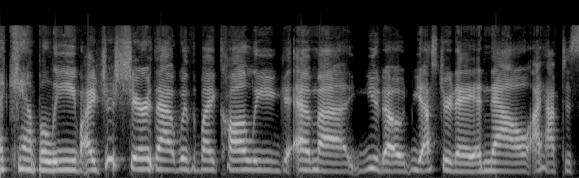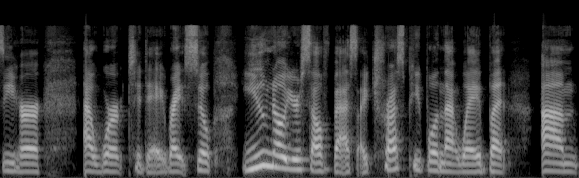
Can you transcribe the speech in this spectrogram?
I can't believe I just shared that with my colleague Emma, you know, yesterday. And now I have to see her at work today. Right. So you know yourself best. I trust people in that way. But um,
